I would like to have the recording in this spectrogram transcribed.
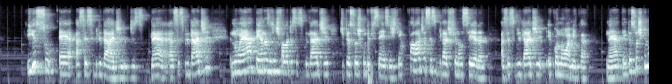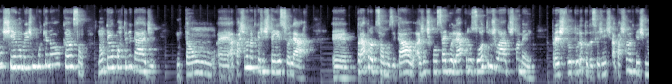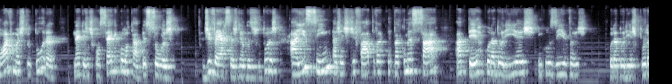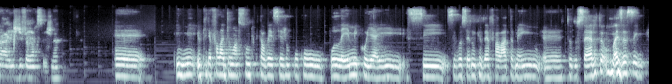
Isso é acessibilidade, de, né? Acessibilidade não é apenas a gente falar de acessibilidade de pessoas com deficiência, a gente tem que falar de acessibilidade financeira, acessibilidade econômica, né? Tem pessoas que não chegam mesmo porque não alcançam, não têm oportunidade. Então, é, a partir do momento que a gente tem esse olhar é, para a produção musical, a gente consegue olhar para os outros lados também para a estrutura toda. Se a gente, a partir do momento que a gente move uma estrutura, né, que a gente consegue colocar pessoas diversas dentro das estruturas, aí sim a gente de fato vai, vai começar a ter curadorias inclusivas, curadorias plurais, diversas, né? É, eu queria falar de um assunto que talvez seja um pouco polêmico, e aí, se, se você não quiser falar também, é tudo certo, mas assim,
